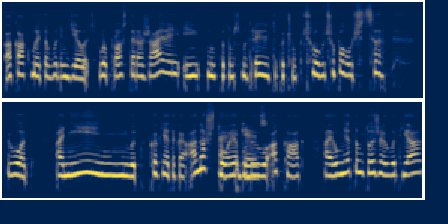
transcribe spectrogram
а как мы это будем делать? Мы просто рожали, и мы потом смотрели, типа, что получится. Вот. Они не вот, как я такая, а на что я буду его, а как? А у меня там тоже, вот я,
